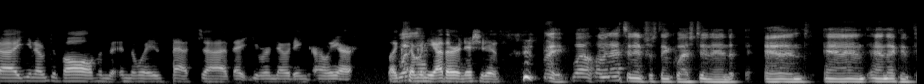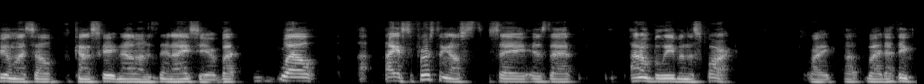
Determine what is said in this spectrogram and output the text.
uh, you know devolve in the in the ways that uh, that you were noting earlier, like Well- so many other initiatives? Right. Well, I mean that's an interesting question, and and and and I can feel myself kind of skating out on a thin ice here. But well, I guess the first thing I'll say is that I don't believe in the spark. Right. Uh, but I think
